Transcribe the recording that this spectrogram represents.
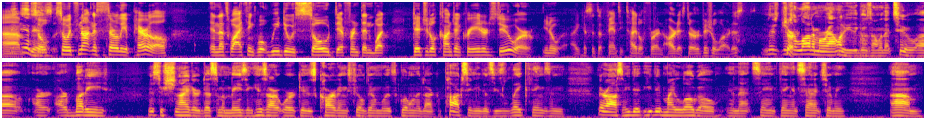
Um, It so, is. so it's not necessarily a parallel, and that's why I think what we do is so different than what digital content creators do, or you know, I guess it's a fancy title for an artist or a visual artist. there's there's Sure. a lot of morality that goes on with that too. Uh, our our buddy, Mr. Schneider, does some amazing. His artwork is carvings filled in with glow in the dark epoxy, and he does these lake things, and they're awesome. He did he did my logo in that same thing and sent it to me. Um,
